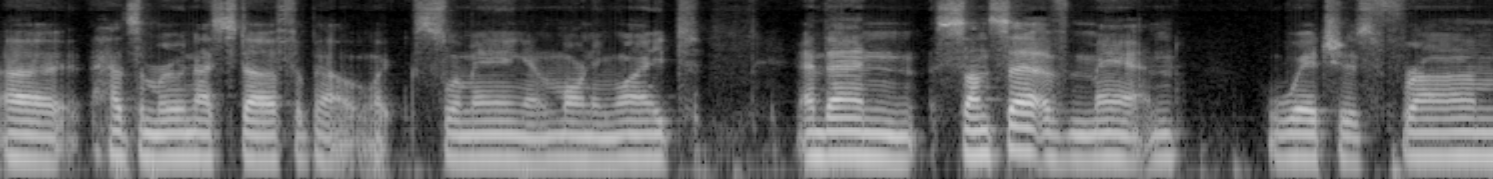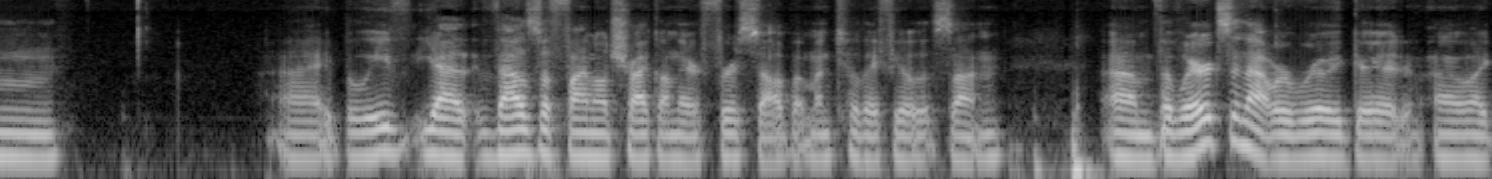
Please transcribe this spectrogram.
Uh, had some really nice stuff about like swimming and morning light. And then Sunset of Man, which is from I believe yeah, that was the final track on their first album until they feel the sun. Um, the lyrics in that were really good. Uh, like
